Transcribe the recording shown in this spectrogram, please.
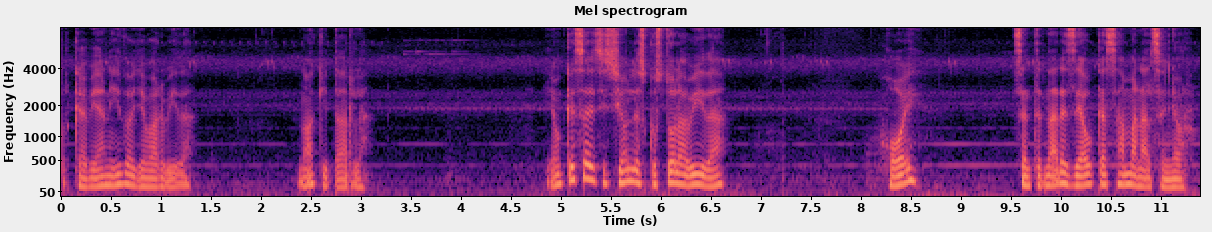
porque habían ido a llevar vida, no a quitarla. Y aunque esa decisión les costó la vida, hoy centenares de aucas aman al Señor.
